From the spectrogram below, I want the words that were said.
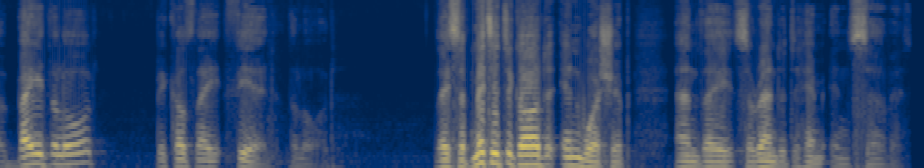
obeyed the Lord because they feared the Lord. They submitted to God in worship and they surrendered to him in service.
